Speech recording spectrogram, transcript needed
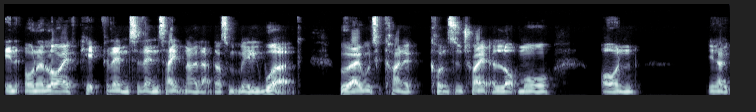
in on a live kit for them to then say no that doesn't really work we were able to kind of concentrate a lot more on you know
